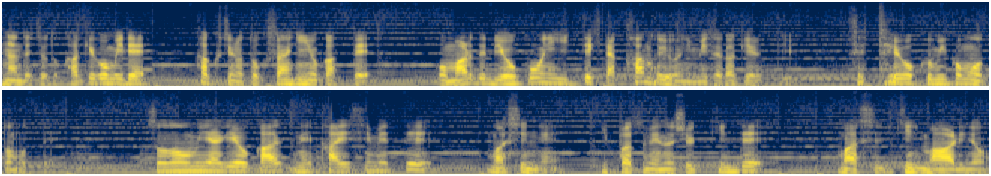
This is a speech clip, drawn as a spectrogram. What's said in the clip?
なんでちょっと駆け込みで各地の特産品を買ってこうまるで旅行に行ってきたかのように見せかけるっていう設定を組み込もうと思って。そのお土産をか、ね、買い占めて、まあ、新年一発目の出勤でまあ、周りの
